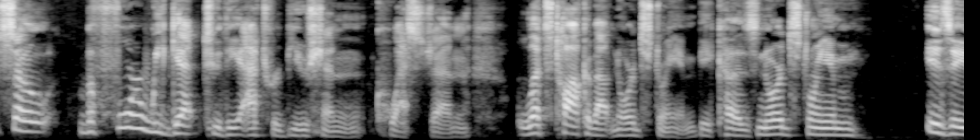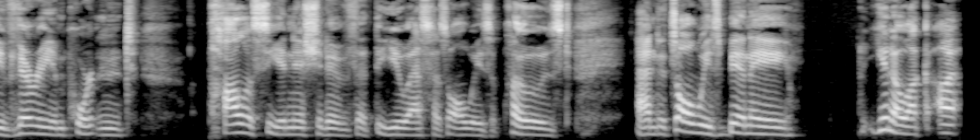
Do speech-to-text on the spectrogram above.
So, before we get to the attribution question, let's talk about Nord Stream because Nord Stream is a very important policy initiative that the US has always opposed. And it's always been a, you know, a, a,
